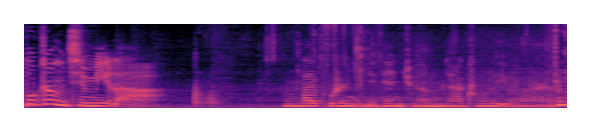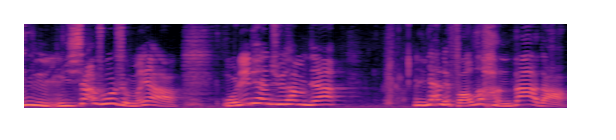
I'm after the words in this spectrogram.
都这么亲密啦？哎，不是你那天你去他们家住了一晚上，你，你瞎说什么呀？我那天去他们家，人家那房子很大的，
